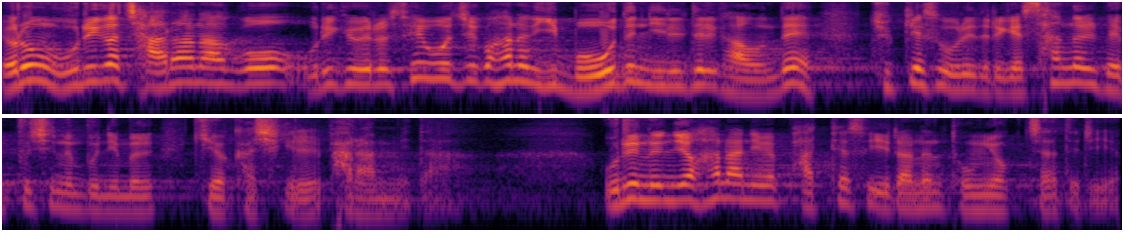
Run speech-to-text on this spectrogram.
여러분, 우리가 자라나고 우리 교회를 세워지고 하는 이 모든 일들 가운데 주께서 우리들에게 상을 베푸시는 분임을 기억하시길 바랍니다. 우리는요, 하나님의 밭에서 일하는 동역자들이에요.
